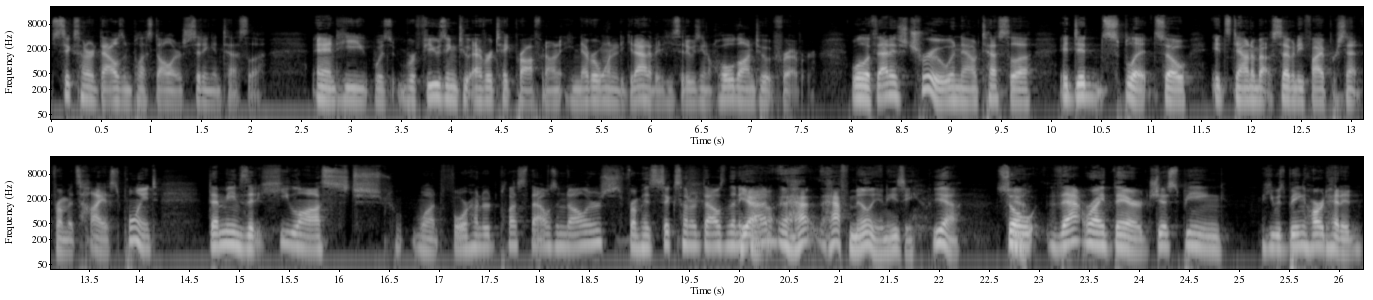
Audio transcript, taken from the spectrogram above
six hundred thousand plus dollars sitting in Tesla, and he was refusing to ever take profit on it. He never wanted to get out of it. He said he was going to hold on to it forever. Well, if that is true, and now Tesla, it did split, so it's down about seventy five percent from its highest point that means that he lost what four hundred plus thousand dollars from his six hundred thousand that he Yeah, had. ha- half a million, easy. Yeah. So that right there, just being he was being hard headed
